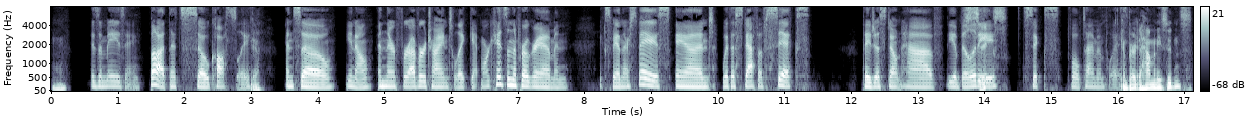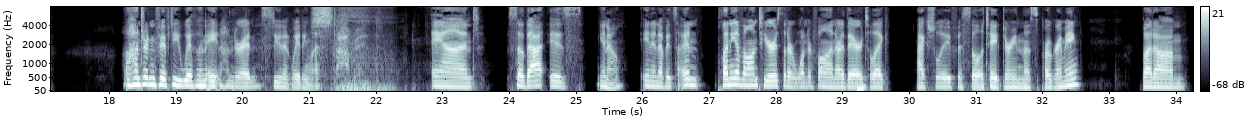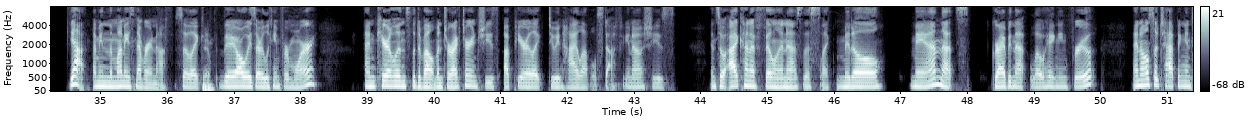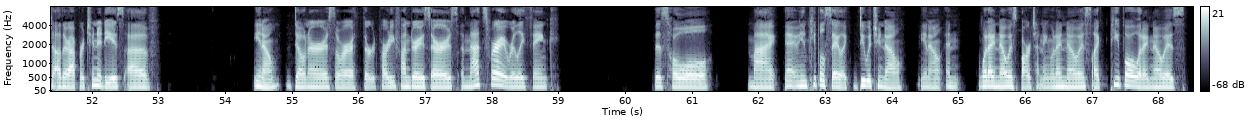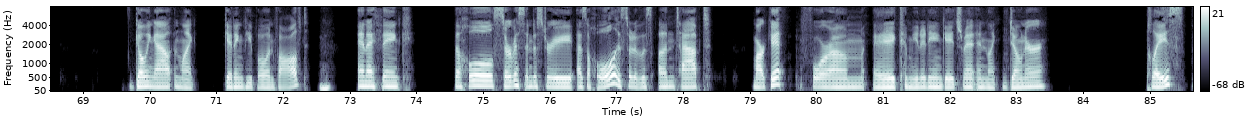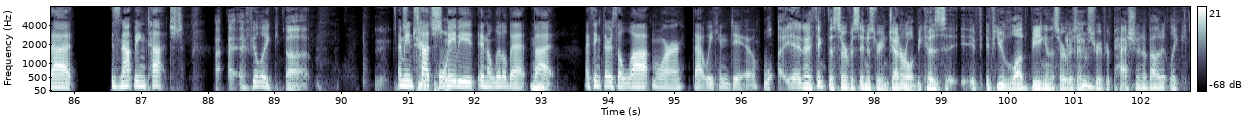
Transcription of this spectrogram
is Mhm. amazing. But that's so costly. Yeah. And so, you know, and they're forever trying to like get more kids in the program and expand their space. And with a staff of six, they just don't have the ability. Six? Six full time employees. Compared to how many students? 150 with an 800 student waiting list. Stop it. And so that is, you know, in and of its and plenty of volunteers that are wonderful and are there Mm-hmm. to like actually facilitate during this programming. But um yeah, I mean the money's never enough. So like Yeah. they always are looking for more. And Carolyn's the development director and she's up here like doing high level stuff, you know? She's and so I kind of fill in as this like middle man that's grabbing that low hanging fruit and also tapping into other opportunities of you know donors or third party fundraisers. And that's where i really think this whole my i mean people say like do what you know you know? And what i know is bartending. What i know is like people. What i know is going out and like getting people involved. Mhm. and i think the whole service industry as a whole is sort of this untapped market for um a community engagement and like donor place that is not being touched. I, I feel like uh, I mean, to your touched point- maybe in a little bit, Mhm. but I think there's a lot more that we can do. Well, and I think the service industry in general, because if if you love being in the service industry, if you're passionate about it, like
